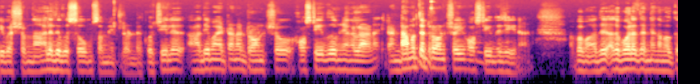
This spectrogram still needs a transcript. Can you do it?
ഈ വർഷം നാല് ദിവസവും സമ്മിറ്റിലുണ്ട് കൊച്ചിയിൽ ആദ്യമായിട്ടാണ് ഡ്രോൺ ഷോ ഹോസ്റ്റ് ചെയ്തതും ഞങ്ങളാണ്. രണ്ടാമത്തെ ഡ്രോൺ ഷോയും ഹോസ്റ്റ് ചെയ്യുന്നത് ജെയിനാണ്. അപ്പം അത് അതുപോലെ തന്നെ നമുക്ക്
